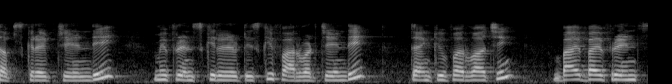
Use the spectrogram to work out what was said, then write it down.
సబ్స్క్రైబ్ చేయండి. మీ ఫ్రెండ్స్కి రిలేటివ్స్కి ఫార్వర్డ్ చేయండి. Thank you for watching. Bye bye friends.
